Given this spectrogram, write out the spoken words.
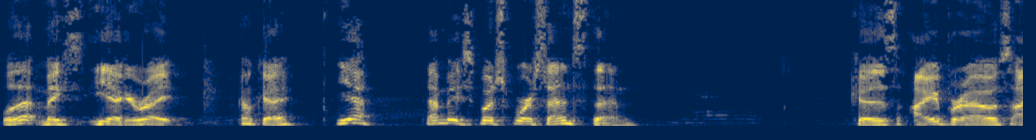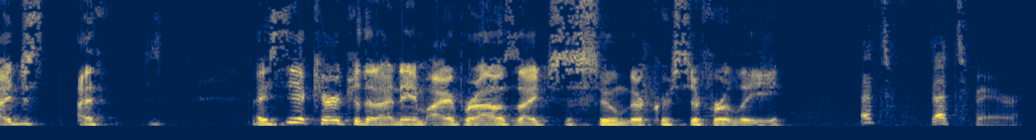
well that makes yeah, you're right. Okay, yeah, that makes much more sense then. Because eyebrows, I just I I see a character that I name eyebrows, I just assume they're Christopher Lee. That's that's fair.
